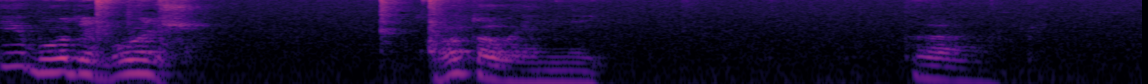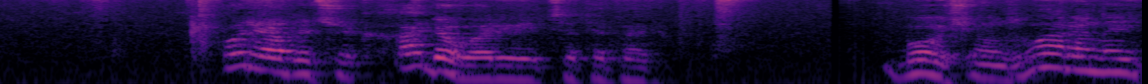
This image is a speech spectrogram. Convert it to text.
і буде борщ готовенний. Так. Порядочок, хай доварюється тепер. Борщ он зварений,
